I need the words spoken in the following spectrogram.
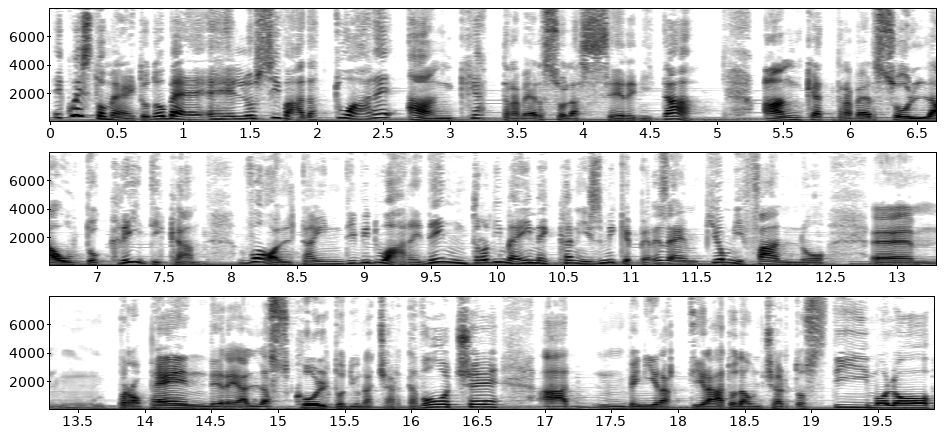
E questo metodo, beh, eh, lo si va ad attuare anche attraverso la serenità, anche attraverso l'autocritica, volta a individuare dentro di me i meccanismi che per esempio mi fanno ehm, propendere tendere all'ascolto di una certa voce, a mm, venire attirato da un certo stimolo,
